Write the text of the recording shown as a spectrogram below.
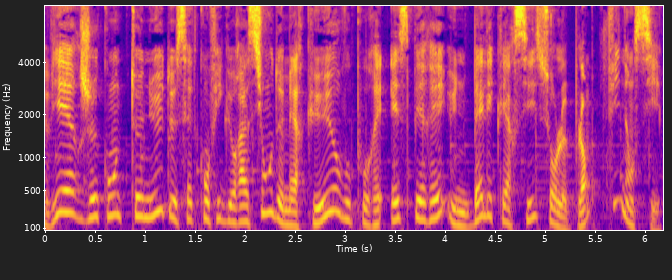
Vierge, compte tenu de cette configuration de Mercure, vous pourrez espérer une belle éclaircie sur le plan financier.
